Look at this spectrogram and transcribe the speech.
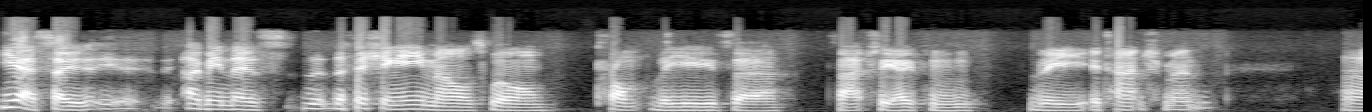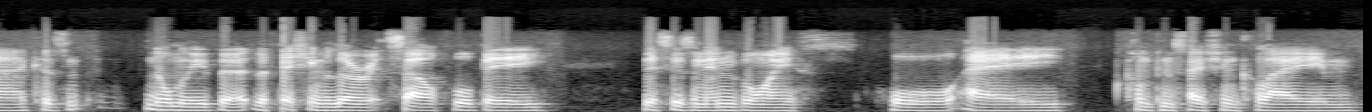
Yeah. So I mean, there's the, phishing emails will prompt the user to actually open the attachment because uh, normally the, the phishing lure itself will be this is an invoice or a compensation claim,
